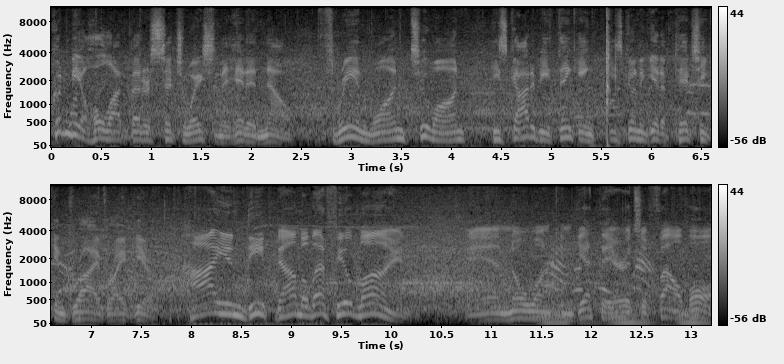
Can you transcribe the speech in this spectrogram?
Couldn't be a whole lot better situation to hit in now. Three and one, two on. He's got to be thinking he's going to get a pitch he can drive right here. High and deep down the left field line. And no one can get there. It's a foul ball.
